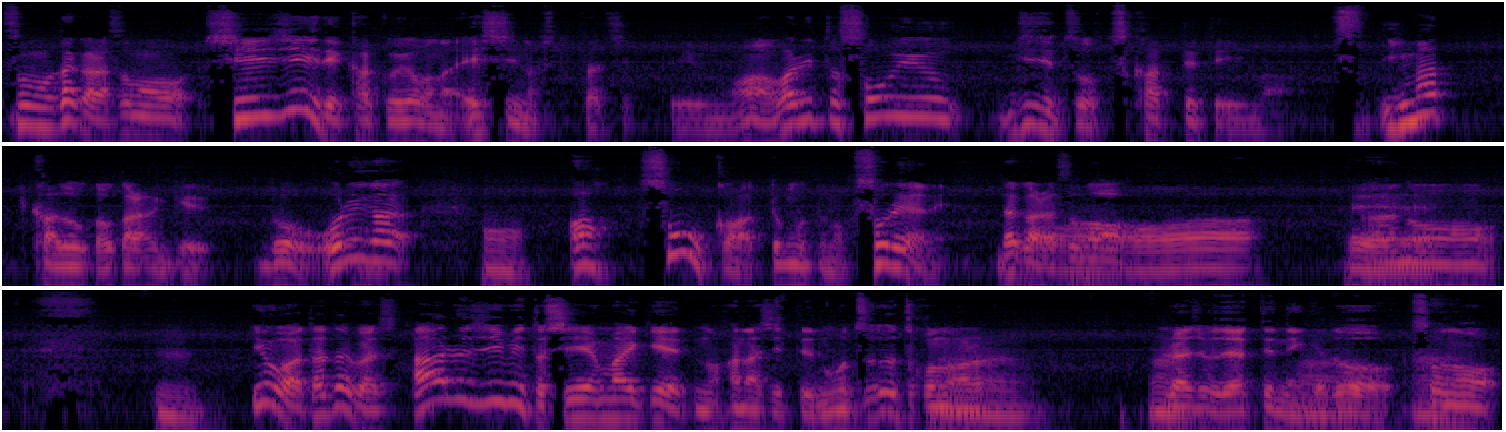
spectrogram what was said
そのだからその CG で描くような絵師の人たちっていうのは割とそういう技術を使ってて今。今かどうか分からんけど俺が、うん。あそうかって思ったのがそれやねん。だからそのあのうん。要は例えば RGB と CMYK の話ってもうずっとこのうん。ラジオでやってんねんけど、うん。その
